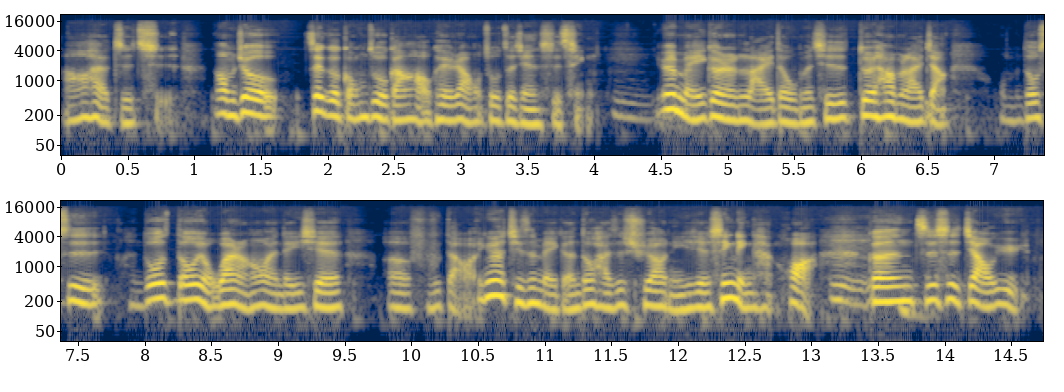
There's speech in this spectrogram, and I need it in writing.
然后还有支持。那我们就这个工作刚好可以让我做这件事情。嗯，因为每一个人来的，我们其实对他们来讲，我们都是很多都有 one on one 的一些呃辅导。因为其实每个人都还是需要你一些心灵喊话，嗯，跟知识教育。嗯，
